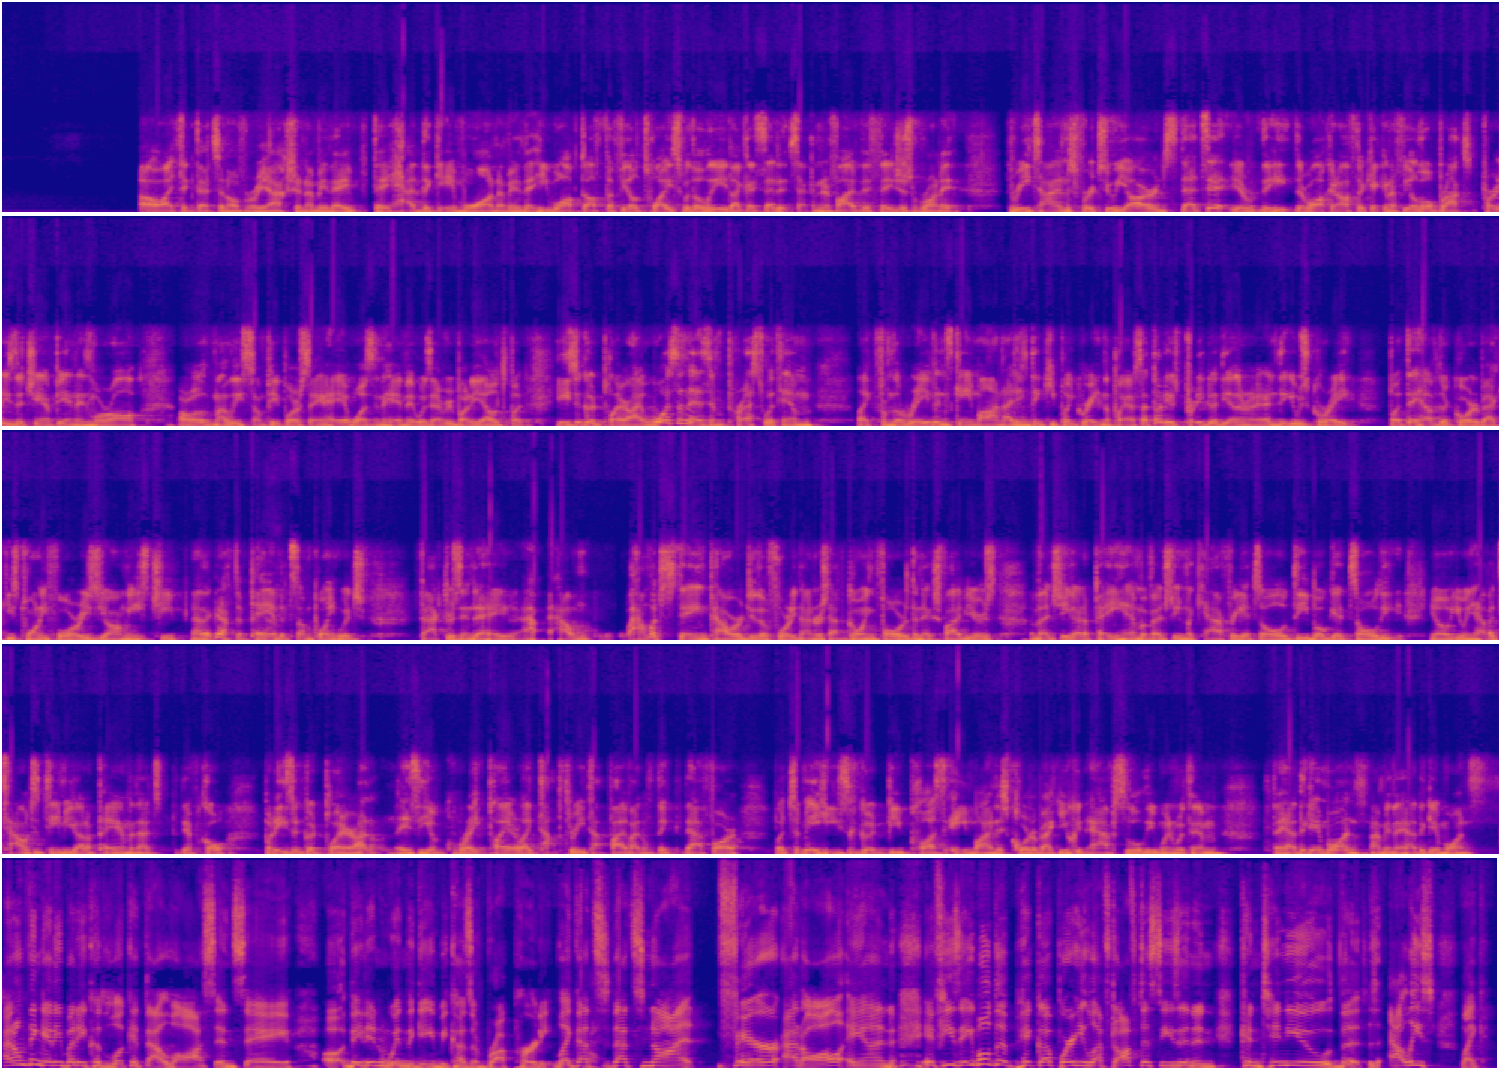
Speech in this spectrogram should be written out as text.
Oh, I think that's an overreaction. I mean, they they had the game won. I mean, that he walked off the field twice with a lead. Like I said, it's second and five. If they just run it three times for two yards, that's it. You're, they're walking off. They're kicking a field goal. Brock Purdy's the champion, and we're all, or at least some people are saying, hey, it wasn't him. It was everybody else. But he's a good player. I wasn't as impressed with him like from the Ravens game on. I didn't think he played great in the playoffs. I thought he was pretty good the other night. I didn't think he was great, but they have their quarterback. He's 24. He's young. He's cheap. Now they're gonna have to pay him at some point, which factors into hey, how how much staying power do the 49ers have going forward the next five years. Eventually, you got to pay him. Eventually, McCaffrey gets old. Debo gets old. He, you know, when you have a talented team, you got to pay him, and that's difficult. But he's a good player. I don't. Is he a great player? Like top three, top five? I don't think that far. But to me, he's a good B plus, A minus quarterback. You can absolutely win with him. They had the game won. I mean, they had the game won. I don't think anybody could look at that loss and say oh, they didn't win the game because of Brock Purdy. Like that's no. that's not fair at all. And if he's able to pick up where he left off this season and continue the at least like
